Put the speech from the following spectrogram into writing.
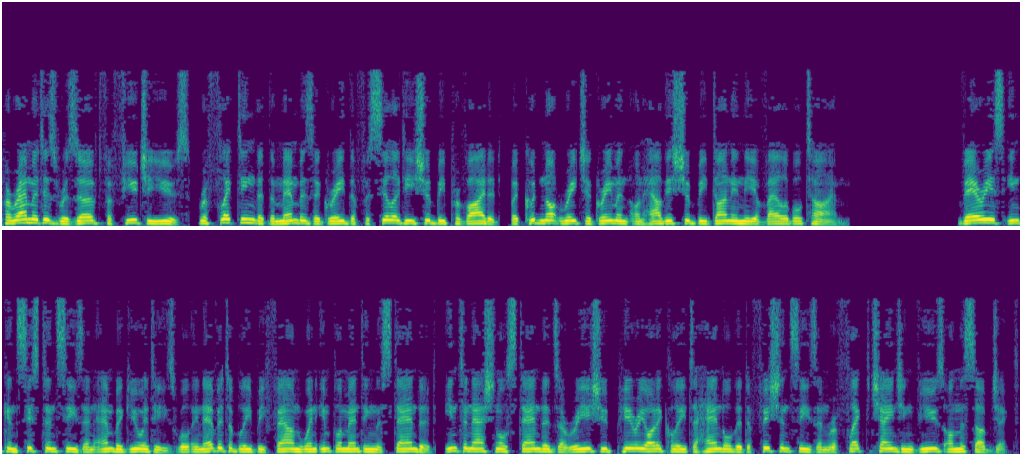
Parameters reserved for future use, reflecting that the members agreed the facility should be provided, but could not reach agreement on how this should be done in the available time. Various inconsistencies and ambiguities will inevitably be found when implementing the standard. International standards are reissued periodically to handle the deficiencies and reflect changing views on the subject.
